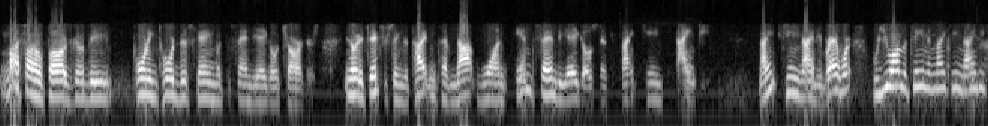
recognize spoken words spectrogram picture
My final thought is going to be pointing toward this game with the San Diego Chargers. You know, it's interesting. The Titans have not won in San Diego since 1990. 1990. Brad, were, were you on the team in 1990?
